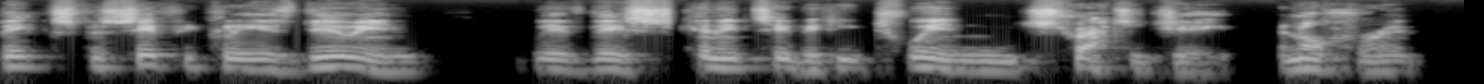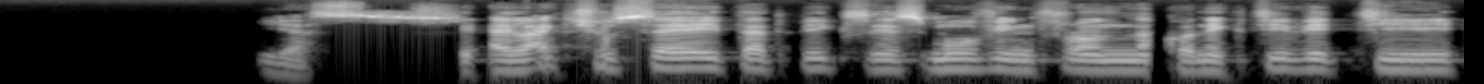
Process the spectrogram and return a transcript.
BICS specifically is doing with this connectivity twin strategy and offering? Yes. I like to say that BICS is moving from connectivity.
